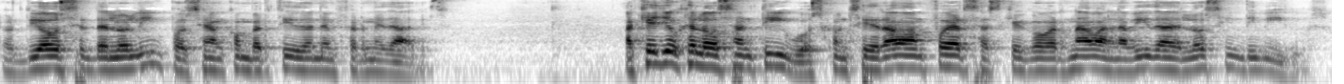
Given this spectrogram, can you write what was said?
los dioses del Olimpo se han convertido en enfermedades. Aquello que los antiguos consideraban fuerzas que gobernaban la vida de los individuos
